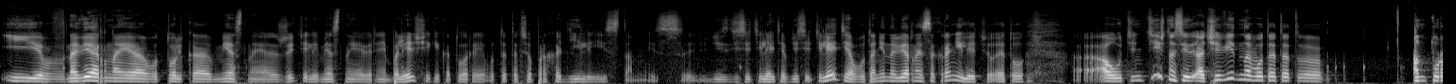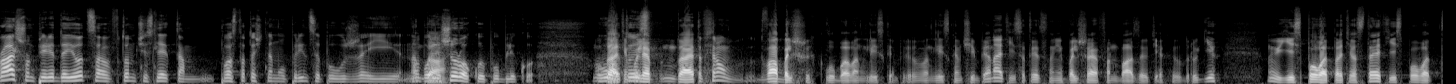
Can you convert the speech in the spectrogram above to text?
и, наверное, вот только местные жители, местные, вернее, болельщики, которые вот это все проходили из, там, из, из десятилетия в десятилетие, вот они, наверное, сохранили эту, эту а, аутентичность. Очевидно, вот этот э, антураж, он передается в том числе там, по остаточному принципу уже и на ну, более да. широкую публику. Ну, вот, да, тем более, есть... ну, да, это все равно два больших клуба в английском, в английском чемпионате, и, соответственно, у них большая фан-база у тех и у других. Ну, и есть повод противостоять, есть повод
